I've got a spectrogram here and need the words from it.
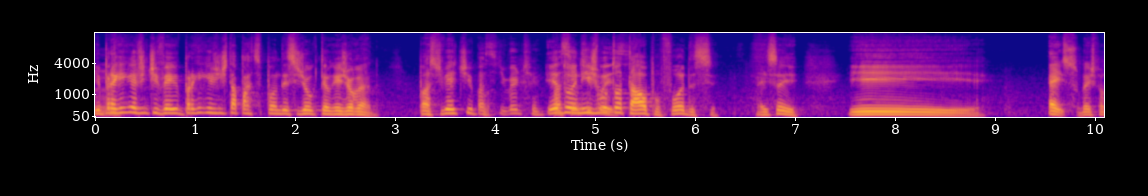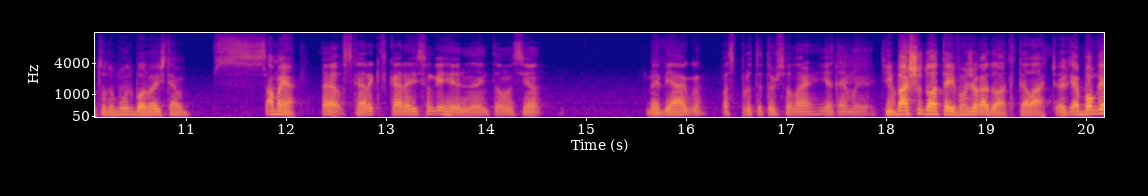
E pra que, que a gente veio? Pra que, que a gente tá participando desse jogo que tem alguém jogando? Pra se divertir, pô. Pra se divertir. Hedonismo total, pô. Foda-se. É isso aí. E. É isso. Um beijo pra todo mundo. Boa noite. Até amanhã. É, os caras que ficaram aí são guerreiros, né? Então, assim, ó. Bebe água, passa protetor solar e até amanhã. E baixa o Dota aí. Vamos jogar Dota. Até lá. É bom que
